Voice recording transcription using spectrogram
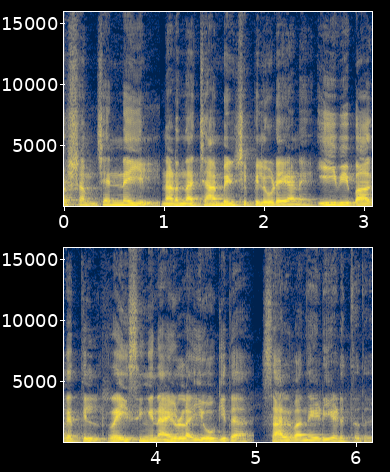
വർഷം ചെന്നൈയിൽ നടന്ന ചാമ്പ്യൻഷിപ്പിലൂടെയാണ് ഈ വിഭാഗത്തിൽ റേസിംഗിനായുള്ള യോഗ്യത സാൽവ നേടിയെടുത്തത്.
